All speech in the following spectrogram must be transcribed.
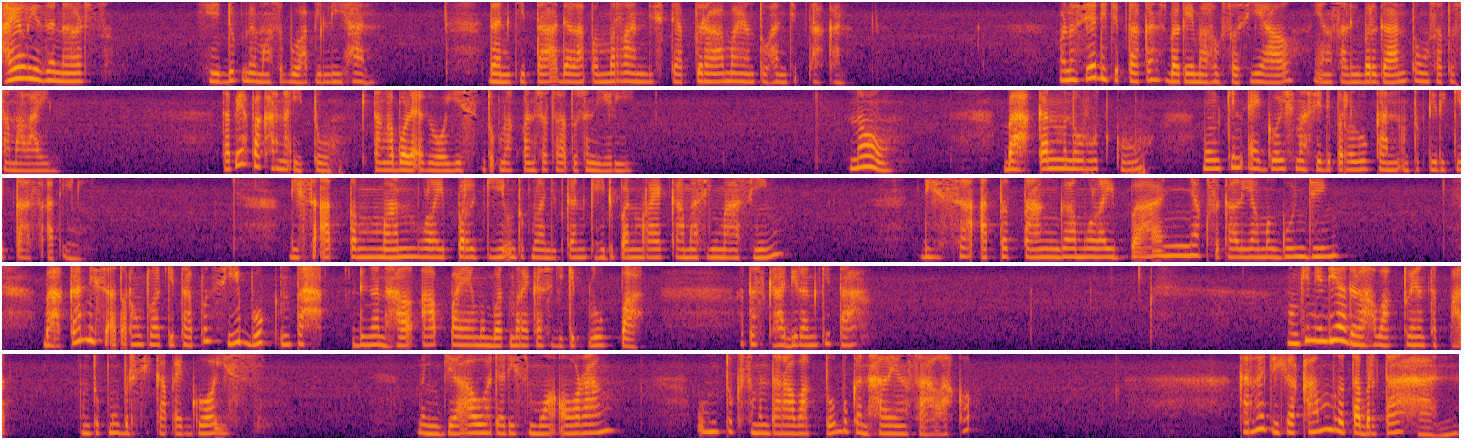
Hai listeners, hidup memang sebuah pilihan, dan kita adalah pemeran di setiap drama yang Tuhan ciptakan. Manusia diciptakan sebagai makhluk sosial yang saling bergantung satu sama lain. Tapi apa karena itu kita nggak boleh egois untuk melakukan sesuatu sendiri? No, bahkan menurutku mungkin egois masih diperlukan untuk diri kita saat ini. Di saat teman mulai pergi untuk melanjutkan kehidupan mereka masing-masing, di saat tetangga mulai banyak sekali yang menggunjing, bahkan di saat orang tua kita pun sibuk entah dengan hal apa yang membuat mereka sedikit lupa atas kehadiran kita. Mungkin ini adalah waktu yang tepat untukmu bersikap egois, menjauh dari semua orang untuk sementara waktu bukan hal yang salah kok. Karena jika kamu tetap bertahan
